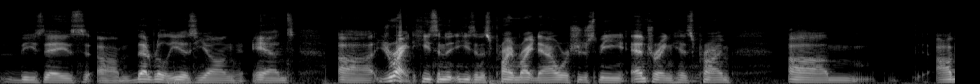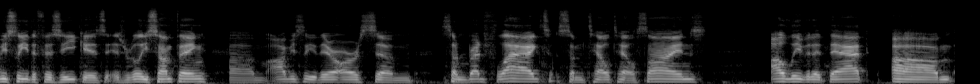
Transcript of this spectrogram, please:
these days, um, that really is young. And uh, you're right, he's in he's in his prime right now, or should just be entering his prime. Um, obviously, the physique is is really something. Um, obviously, there are some some red flags, some telltale signs. I'll leave it at that. Um,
